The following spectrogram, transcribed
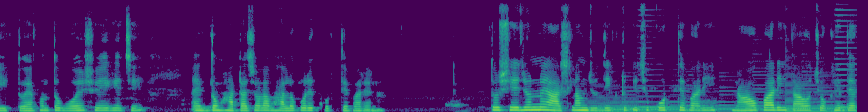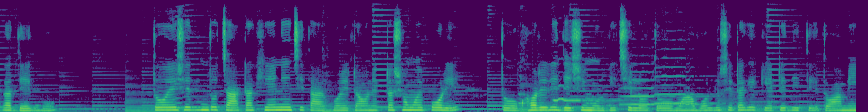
দেখতো। এখন তো বয়স হয়ে গেছে, একদম হাঁটা চলা ভালো করে করতে পারে না। তো সেই জন্যই আসলাম, যদি একটু কিছু করতে পারি, নাও পারি, তাও চোখের দেখা দেখব। তো এসে কিন্তু চাটা খেয়ে নিয়েছি, তারপর এটা অনেকটা সময় পরে তো ঘরেরই দেশি মুরগি ছিল, তো মা বলল সেটাকে কেটে দিতে। তো আমি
